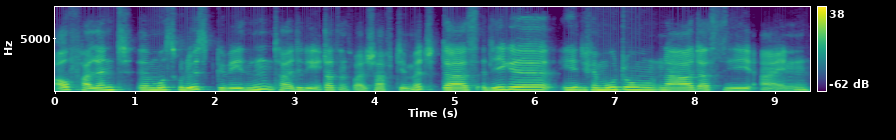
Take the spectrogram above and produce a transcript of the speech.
auffallend äh, muskulös gewesen, teilte die Staatsanwaltschaft hier mit. Das lege hier die Vermutung nahe, dass sie ein,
